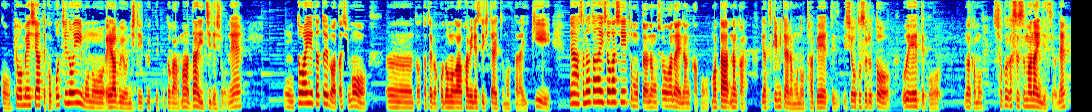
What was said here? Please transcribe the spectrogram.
こう、共鳴し合って心地のいいものを選ぶようにしていくってことが、まあ第一でしょうね。うん。とはいえ、例えば私も、うんと、例えば子供がファミレス行きたいと思ったら行き、いや、その後忙しいと思ったらなんかしょうがない、なんかもう、またなんか、やっつけみたいなものを食べってしようとすると、うえーってこう、なんかもう食が進まないんですよね。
